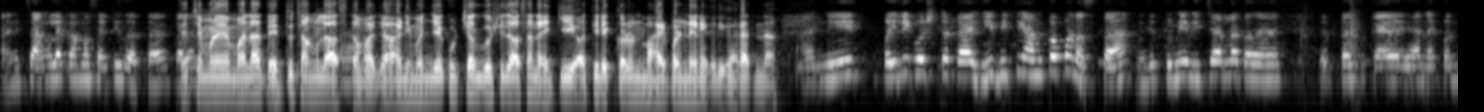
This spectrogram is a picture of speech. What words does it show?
आणि चांगल्या कामासाठी जातात कारण त्याच्यामुळे मनात हेतू चांगला असता माझ्या. आणि म्हणजे कुठच्याच गोष्टीचा असं नाही की अतिरेक करून बाहेर पडणे नाही कधी घरात ना आणि पहिली गोष्ट काय ही भीती आमका पण असता. म्हणजे तुम्ही विचारला तर तर काय ह्या नाही पण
